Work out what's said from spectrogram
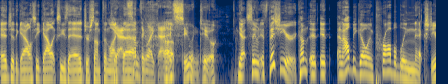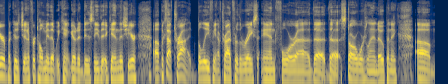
Edge of the Galaxy, Galaxy's Edge, or something like yeah, that. something like that. Uh, it's soon too. Yeah, soon. It's this year. It comes it, it and I'll be going probably next year because Jennifer told me that we can't go to Disney again this year. Uh, because I've tried. Believe me, I've tried for the race and for uh, the the Star Wars Land opening. Um,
